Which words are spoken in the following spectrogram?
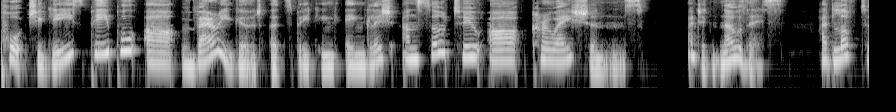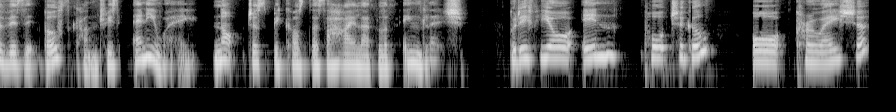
Portuguese people are very good at speaking English, and so too are Croatians. I didn't know this. I'd love to visit both countries anyway, not just because there's a high level of English. But if you're in Portugal or Croatia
